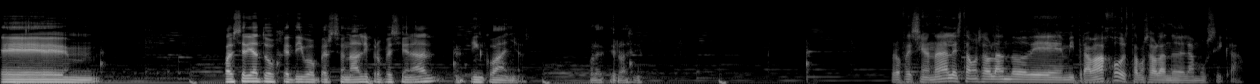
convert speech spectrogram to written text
Eh, ¿Cuál sería tu objetivo personal y profesional en cinco años? Por decirlo así. Profesional, ¿estamos hablando de mi trabajo o estamos hablando de la música?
